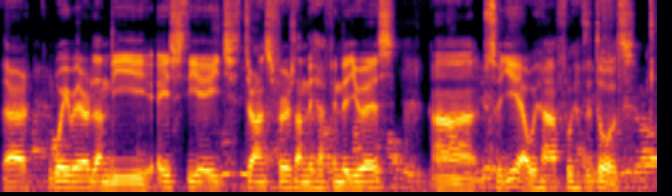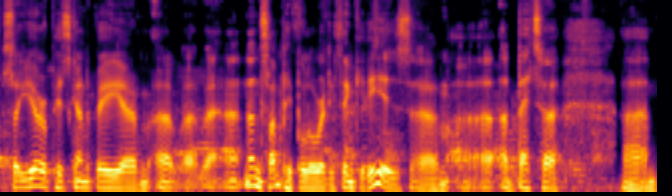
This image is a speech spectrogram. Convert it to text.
that are way better than the ACH transfers than they have in the US. Uh, so yeah, we have we have the tools. So Europe is going to be, um, uh, uh, and some people already think it is, um, a, a better um,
